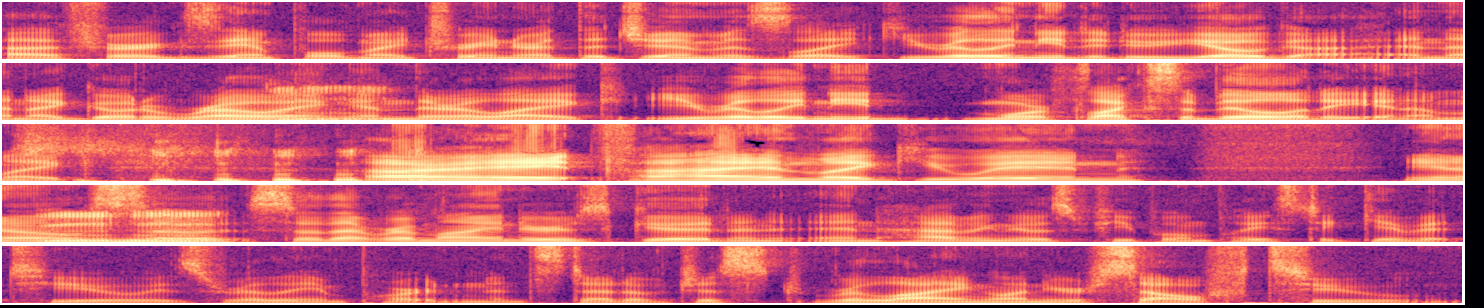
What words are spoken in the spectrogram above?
uh, for example my trainer at the gym is like you really need to do yoga. And then i go to rowing mm. and they're like you really need more flexibility. And i'm like all right fine like you win. You know mm-hmm. so so that reminder is good and, and having those people in place to give it to you is really important instead of just relying on yourself to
